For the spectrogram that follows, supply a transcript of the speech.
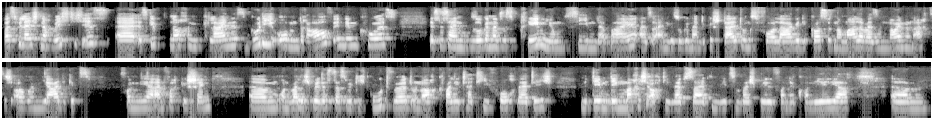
Was vielleicht noch wichtig ist, äh, es gibt noch ein kleines Goodie obendrauf in dem Kurs. Es ist ein sogenanntes Premium-Theme dabei, also eine sogenannte Gestaltungsvorlage. Die kostet normalerweise 89 Euro im Jahr. Die gibt's von mir einfach geschenkt. Ähm, und weil ich will, dass das wirklich gut wird und auch qualitativ hochwertig, mit dem Ding mache ich auch die Webseiten, wie zum Beispiel von der Cornelia, ähm,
